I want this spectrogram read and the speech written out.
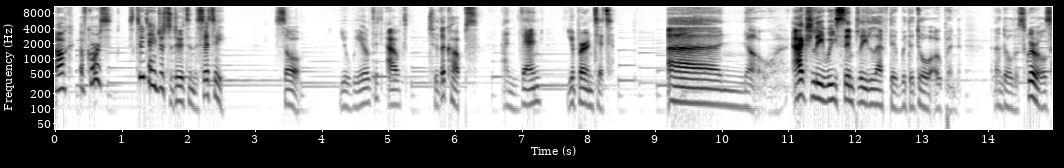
Och, of course. It's too dangerous to do it in the city. So, you wheeled it out to the copse, and then you burnt it. Uh, no. Actually, we simply left it with the door open, and all the squirrels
